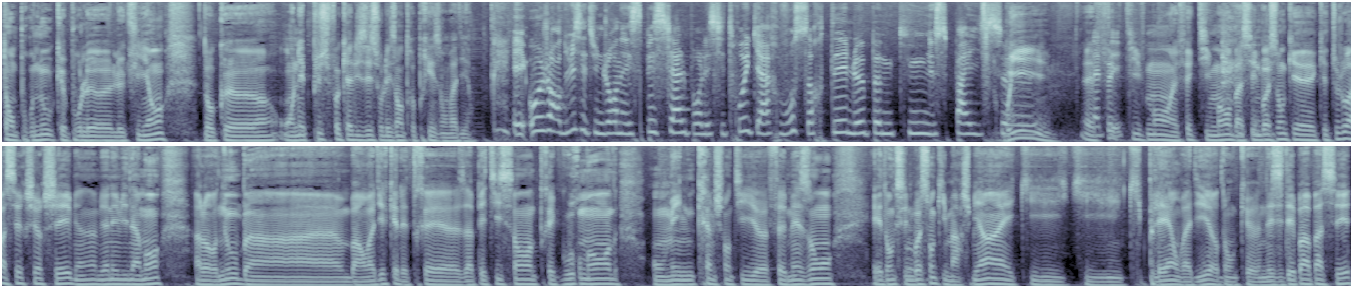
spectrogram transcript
tant pour nous que pour le, le client. Donc, euh, on est plus focalisé sur les entreprises, on va dire. Et aujourd'hui, c'est une journée spéciale pour les citrouilles car vous sortez le pumpkin spice. Oui. Effectivement, effectivement, bah, c'est une boisson qui est, toujours assez recherchée, bien, évidemment. Alors nous, ben, bah, on va dire qu'elle est très appétissante, très gourmande. On met une crème chantilly fait maison, et donc c'est une boisson qui marche bien et qui, plaît, on va dire. Donc euh, n'hésitez pas à passer.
